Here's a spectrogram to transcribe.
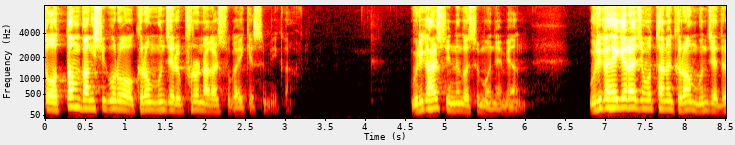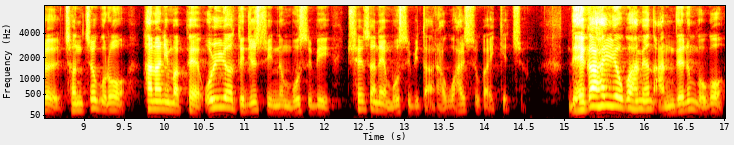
또 어떤 방식으로 그런 문제를 풀어나갈 수가 있겠습니까? 우리가 할 수 있는 것은 뭐냐면 우리가 해결하지 못하는 그런 문제들 전적으로 하나님 앞에 올려드릴 수 있는 모습이 최선의 모습이다라고 할 수가 있겠죠. 내가 하려고 하면 안 되는 거고,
